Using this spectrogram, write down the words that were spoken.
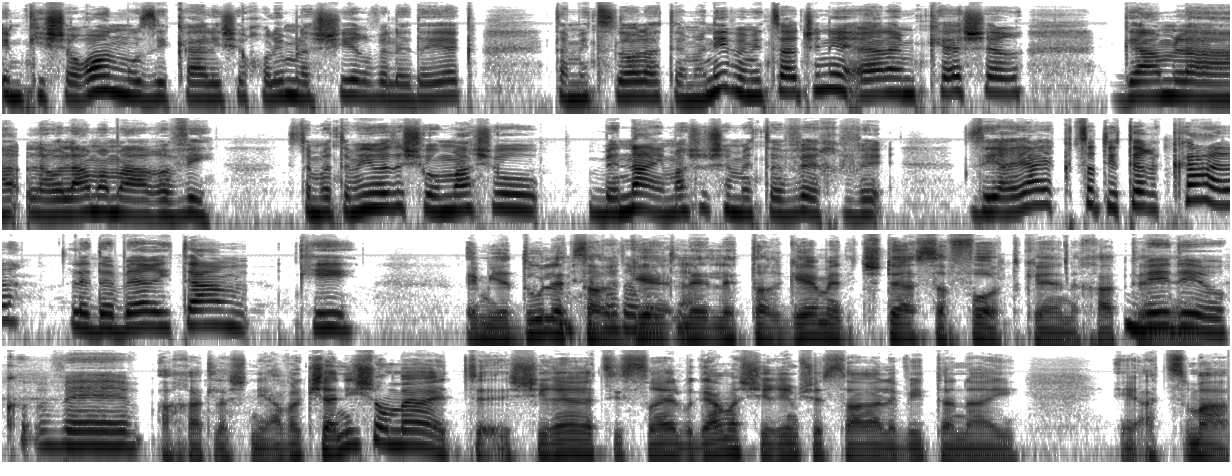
עם כישרון מוזיקלי שיכולים לשיר ולדייק את המצלול התימני, ומצד שני היה להם קשר גם לעולם המערבי. זאת אומרת, הם היו איזשהו משהו ביניים, משהו שמתווך, וזה היה קצת יותר קל לדבר איתם, כי... הם ידעו לתרג... לתרגם את שתי השפות, כן, אחת, אה, בדיוק, ו... אחת לשנייה. אבל כשאני שומע את שירי ארץ ישראל, וגם השירים של שרה לוי תנאי אה, עצמה,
